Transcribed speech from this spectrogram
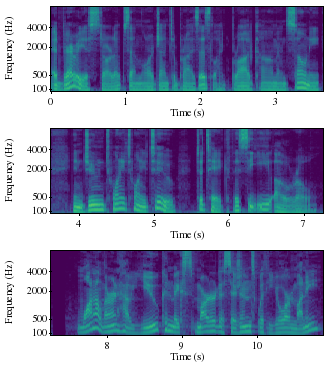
at various startups and large enterprises like Broadcom and Sony, in June 2022 to take the CEO role. Want to learn how you can make smarter decisions with your money?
